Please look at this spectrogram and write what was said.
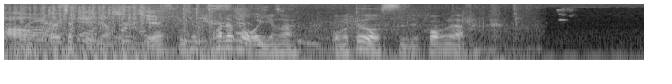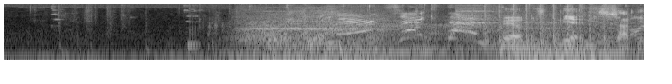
好，快点血量升级！你快点帮，我赢啊！我们队友死光了。没有你，你你是傻逼。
